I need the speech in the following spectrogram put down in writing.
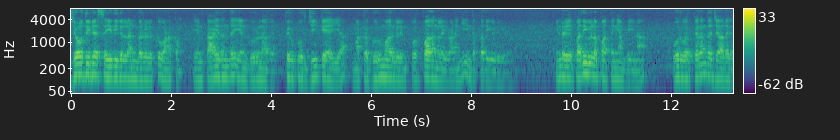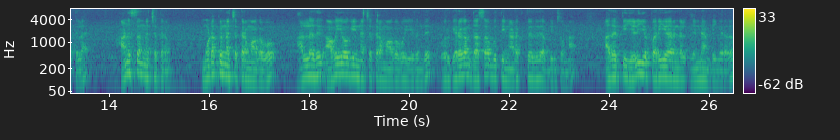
ஜோதிட செய்திகள் நண்பர்களுக்கு வணக்கம். என் தாய் தந்தை என் குருநாதர் திருப்பூர் ஜி. கே. ஐயா மற்ற குருமார்களின் பொற்பாதங்களை வணங்கி இந்த பதிவிடுகிறேன். இன்றைய பதிவில் பார்த்தீங்க அப்படின்னா ஒருவர் பிறந்த ஜாதகத்தில் அனுசன் நட்சத்திரம் முடக்கு நட்சத்திரமாகவோ அல்லது அவயோகி நட்சத்திரமாகவோ இருந்து ஒரு கிரகம் தசாபுத்தி நடக்குது அப்படின்னு சொன்னால் அதற்கு எளிய பரிகாரங்கள் என்ன அப்படிங்கிறத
